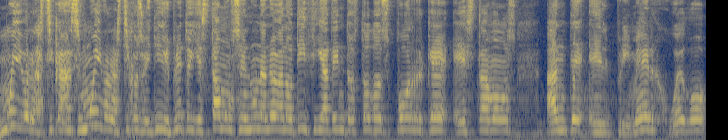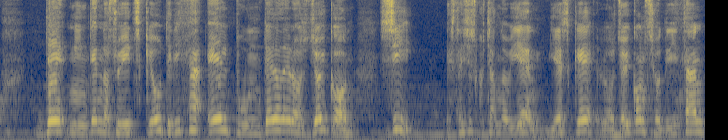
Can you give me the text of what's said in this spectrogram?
Muy buenas chicas, muy buenas chicos, soy y Prieto y estamos en una nueva noticia, atentos todos porque estamos ante el primer juego de Nintendo Switch que utiliza el puntero de los Joy-Con. Sí, estáis escuchando bien, y es que los Joy-Con se utilizan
